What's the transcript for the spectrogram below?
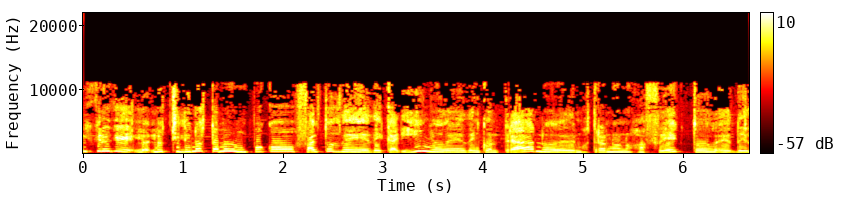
yo creo que los chilenos estamos un poco faltos de, cariño, de, encontrarnos, de demostrarnos unos afectos, de,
